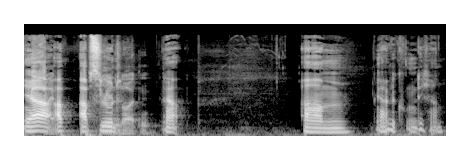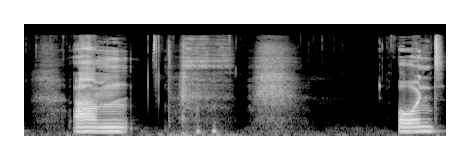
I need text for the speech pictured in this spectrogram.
ja, ab, absolut. Leuten. Ja. Ähm, ja, wir gucken dich an. Ähm, und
